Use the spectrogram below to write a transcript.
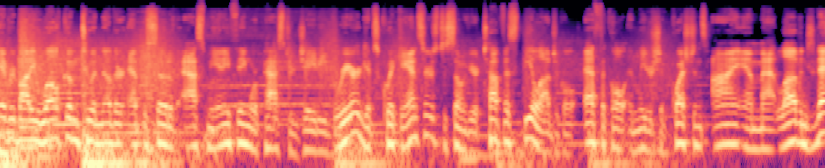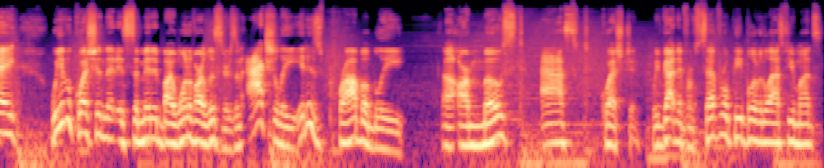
Hey, everybody, welcome to another episode of Ask Me Anything, where Pastor JD Greear gives quick answers to some of your toughest theological, ethical, and leadership questions. I am Matt Love, and today we have a question that is submitted by one of our listeners. And actually, it is probably uh, our most asked question. We've gotten it from several people over the last few months.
